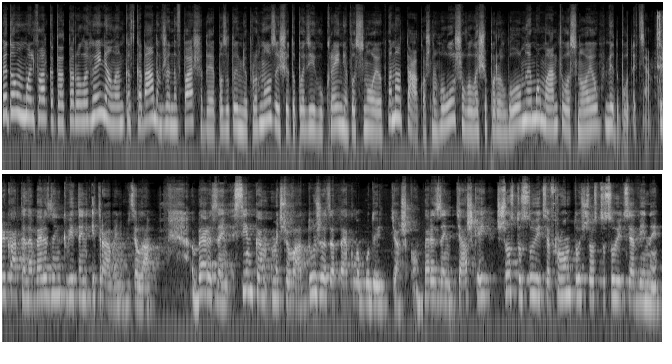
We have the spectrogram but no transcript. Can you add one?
Відома мальфарка та тарологиня Оленка з Канади вже не вперше дає позитивні прогнози щодо подій в Україні весною. Вона також наголошувала, що переломний момент весною відбудеться. Три карти на березень, квітень і травень взяла. Березень, сімка мечова, дуже запекло буде тяжко. Березень тяжкий. Що стосується фронту, що стосується війни,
